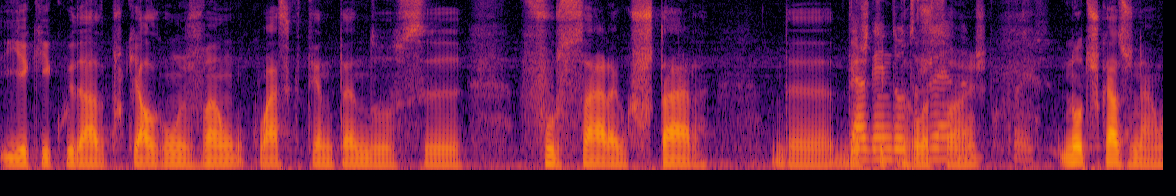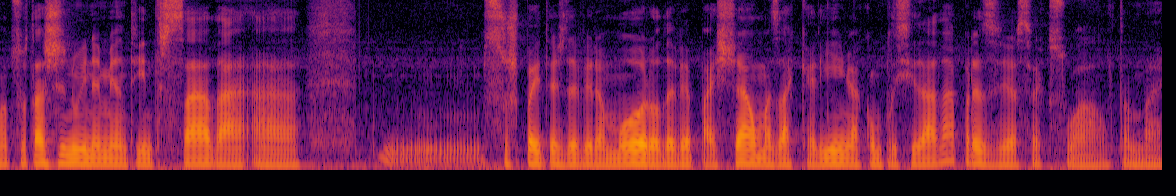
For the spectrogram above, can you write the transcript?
e aqui cuidado, porque alguns vão quase que tentando se forçar a gostar de, deste de tipo de relações. Noutros casos, não. A pessoa está genuinamente interessada, há, há suspeitas de haver amor ou de haver paixão, mas há carinho, há cumplicidade, há prazer sexual também.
